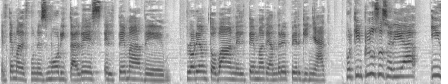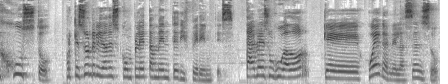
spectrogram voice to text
el tema de Funes Mori tal vez, el tema de Florian Tobán, el tema de André Pierre Guignac, porque incluso sería injusto, porque son realidades completamente diferentes. Tal vez un jugador que juega en el ascenso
